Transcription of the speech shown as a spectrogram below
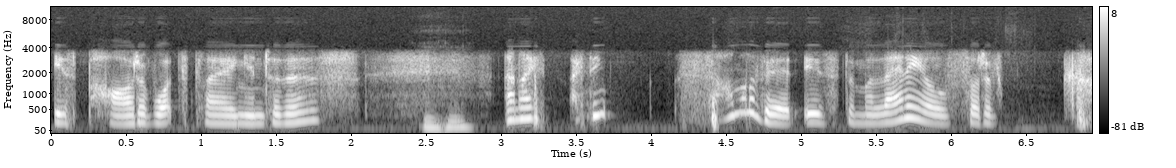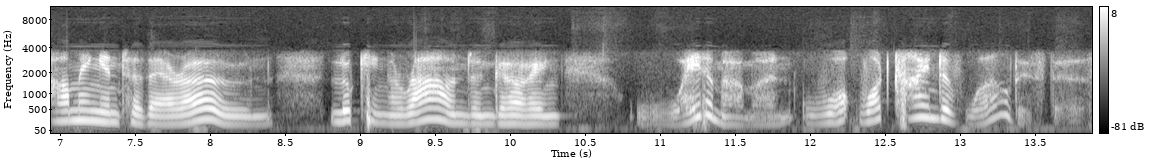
is part of what's playing into this. Mm-hmm. And I, I think some of it is the millennials sort of coming into their own, looking around and going, wait a moment, what, what kind of world is this?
